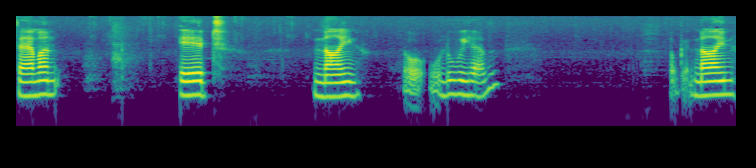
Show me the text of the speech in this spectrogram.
7 8 9 so do we have? Okay 9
